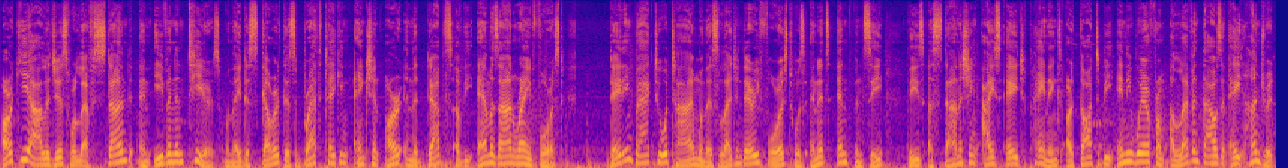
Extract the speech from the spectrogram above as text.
Archaeologists were left stunned and even in tears when they discovered this breathtaking ancient art in the depths of the Amazon rainforest. Dating back to a time when this legendary forest was in its infancy, these astonishing Ice Age paintings are thought to be anywhere from 11,800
